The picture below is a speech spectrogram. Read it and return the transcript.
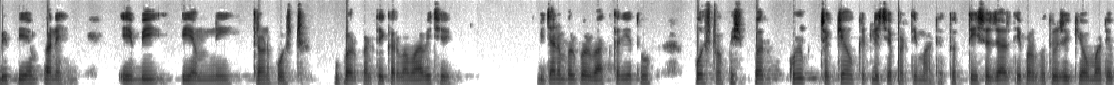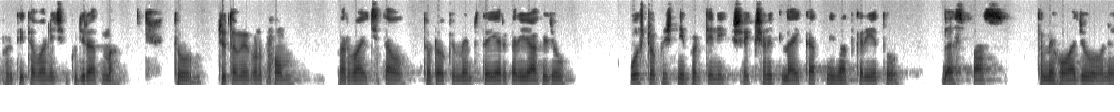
બીપીએમ અને એબીપીએમની ત્રણ પોસ્ટ ઉપર ભરતી કરવામાં આવી છે. બીજા નંબર પર વાત કરીએ તો પોસ્ટ ઓફિસ પર કુલ જગ્યાઓ કેટલી છે ભરતી માટે? તો ત્રીસ હજારથી પણ વધુ જગ્યાઓ માટે ભરતી થવાની છે ગુજરાતમાં. તો જો તમે પણ ફોર્મ ભરવા ઈચ્છતા હો તો ડોક્યુમેન્ટ તૈયાર કરી રાખજો. પોસ્ટ ઓફિસની ભરતીની શૈક્ષણિક લાયકાતની વાત કરીએ તો દસ પાસ તમે હોવા જુઓ અને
